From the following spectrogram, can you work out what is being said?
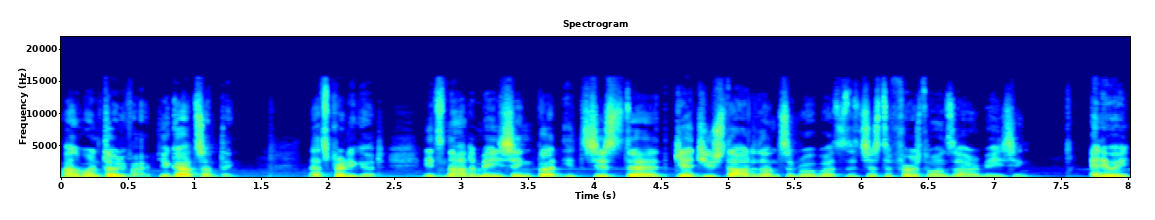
135. You got something. That's pretty good. It's not amazing, but it's just uh, get you started on some robots. It's just the first ones are amazing. Anyway,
